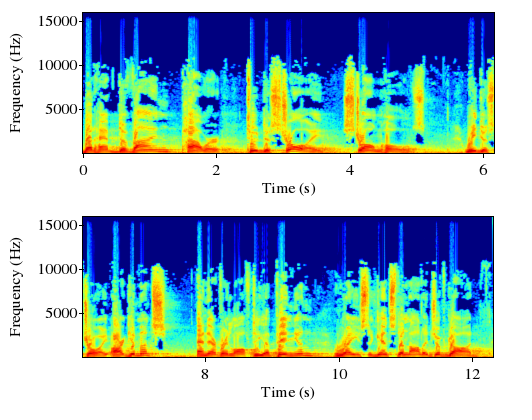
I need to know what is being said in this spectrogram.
but have divine power to destroy strongholds. We destroy arguments and every lofty opinion raised against the knowledge of God,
